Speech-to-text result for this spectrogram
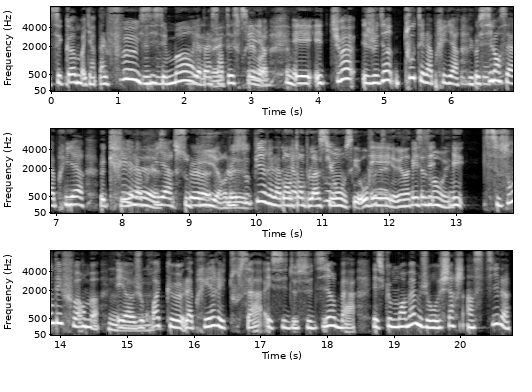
c'est comme il n'y a pas le feu ici, mhm. c'est mort, il n'y a pas le Saint Esprit. Et, et, tu vois, je veux dire, tout est la prière. Le silence est la prière, le cri est la prière, soupir, le, soupir est la contemplation. C'est au fait, il y en a tellement. Mais ce sont des formes et euh, je hmm. crois que la prière est tout ça et c'est de se dire bah est-ce que moi-même je recherche un style?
